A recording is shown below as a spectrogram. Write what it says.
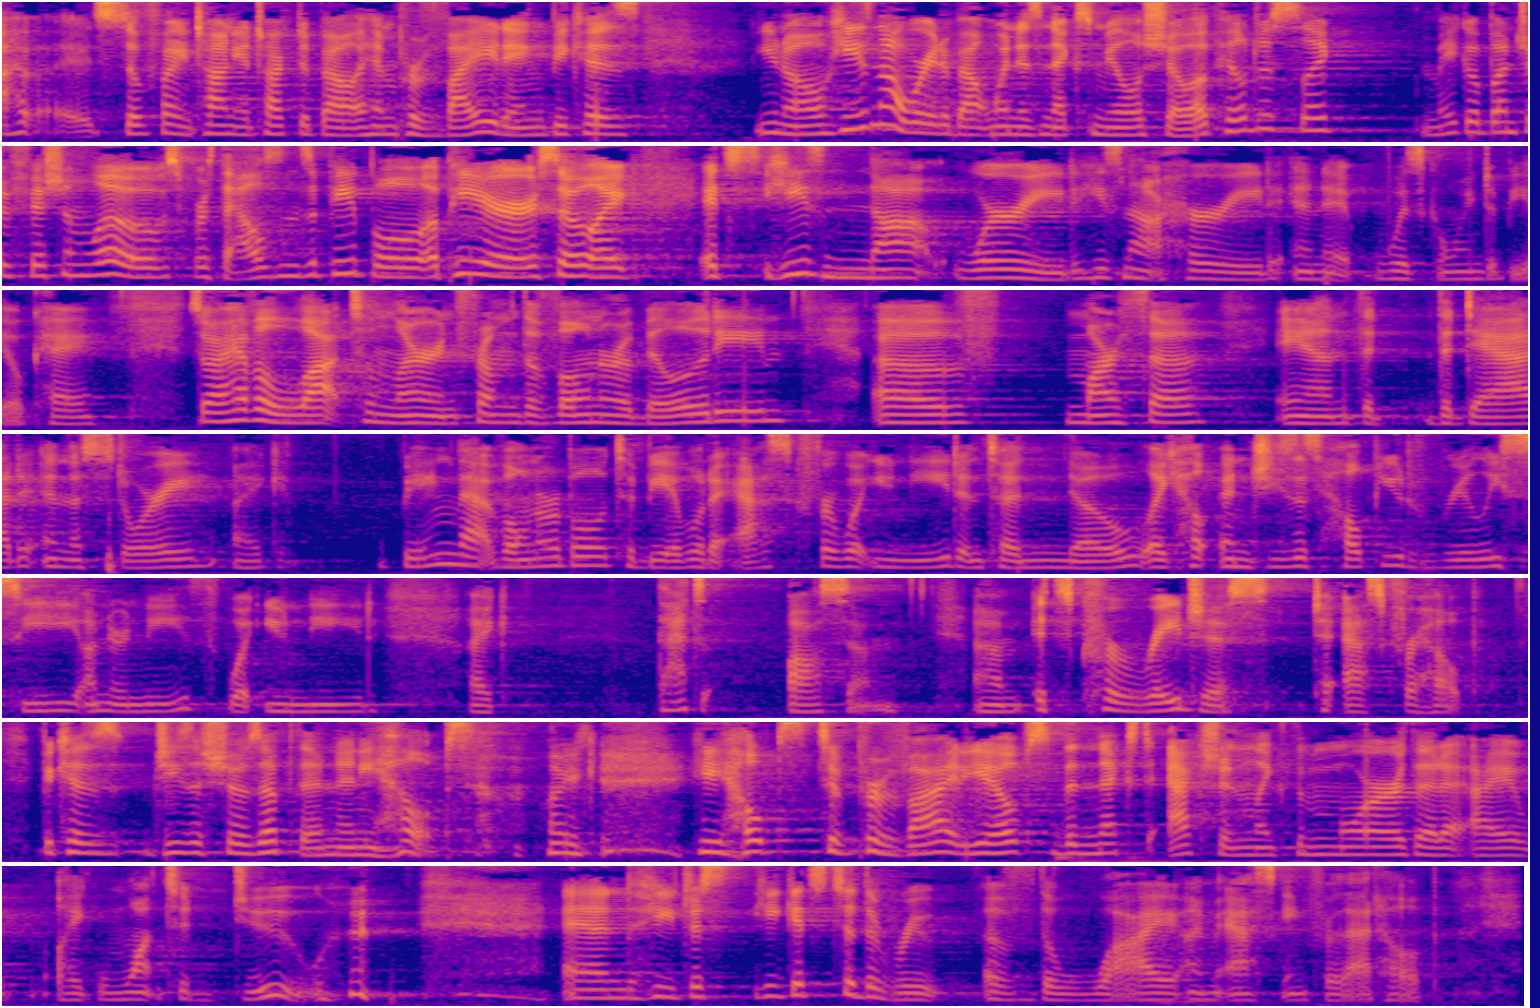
I, it's so funny. Tanya talked about him providing because, you know, he's not worried about when his next meal will show up. He'll just like make a bunch of fish and loaves for thousands of people appear. So like it's he's not worried, he's not hurried, and it was going to be okay. So I have a lot to learn from the vulnerability of Martha and the the dad in the story. Like being that vulnerable to be able to ask for what you need and to know like help and jesus help you to really see underneath what you need like that's awesome um, it's courageous to ask for help because jesus shows up then and he helps like he helps to provide he helps the next action like the more that i like want to do and he just he gets to the root of the why i'm asking for that help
